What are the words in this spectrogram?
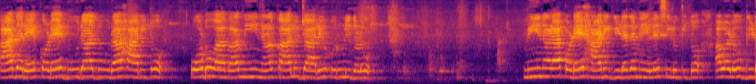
ಆದರೆ ಕೊಡೆ ದೂರ ದೂರ ಹಾರಿತು. ಓಡುವಾಗ ಮೀನ ಕಾಲು ಜಾರಿ ಉರುಳಿದಳು ಮೀನಳ ಕೊಡೆ ಹಾರಿ ಗಿಡದ ಮೇಲೆ ಸಿಲುಕಿತು. ಅವಳು ಗಿಡ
